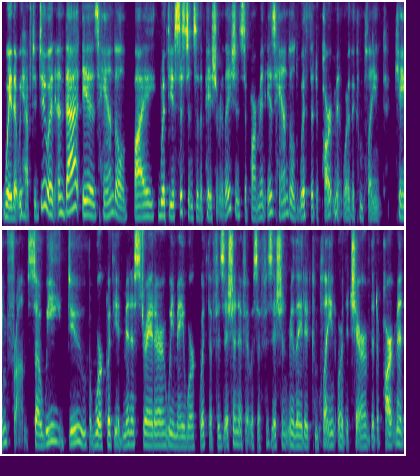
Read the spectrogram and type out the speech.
way that we have to do it and that is handled by with the assistance of the patient relations department is handled with the department where the complaint came from so we do work with the administrator we may work with the physician if it was a physician related complaint or the chair of the department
